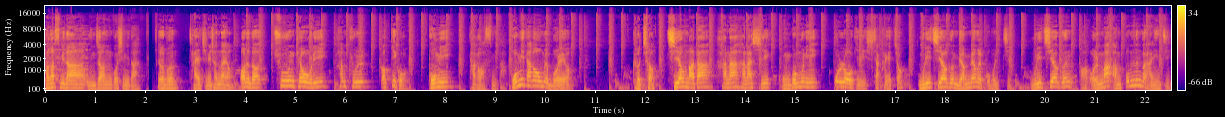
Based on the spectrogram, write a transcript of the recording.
반갑습니다. 운전고시입니다. 여러분 잘 지내셨나요? 어느덧 추운 겨울이 한풀 꺾이고 봄이 다가왔습니다. 봄이 다가오면 뭐예요? 그렇죠. 지역마다 하나하나씩 공고문이 올라오기 시작하겠죠. 우리 지역은 몇 명을 뽑을지, 우리 지역은 아, 얼마 안 뽑는 건 아닌지,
